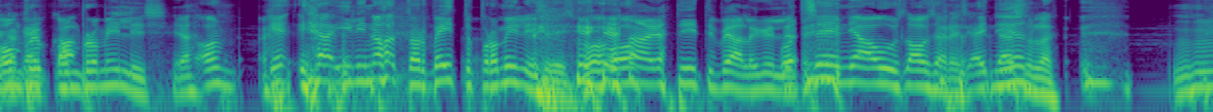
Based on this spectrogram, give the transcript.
on, on promillis, jah. on ja helinaator peitub promillis ja, ja tihtipeale küll. vot see on hea uus lause, aitäh sulle mm. -hmm.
